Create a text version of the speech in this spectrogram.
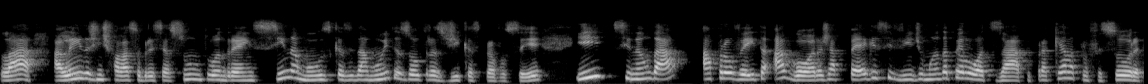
Lá, além da gente falar sobre esse assunto, o André ensina músicas e dá muitas outras dicas para você. E se não dá, aproveita agora, já pega esse vídeo, manda pelo WhatsApp para aquela professora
